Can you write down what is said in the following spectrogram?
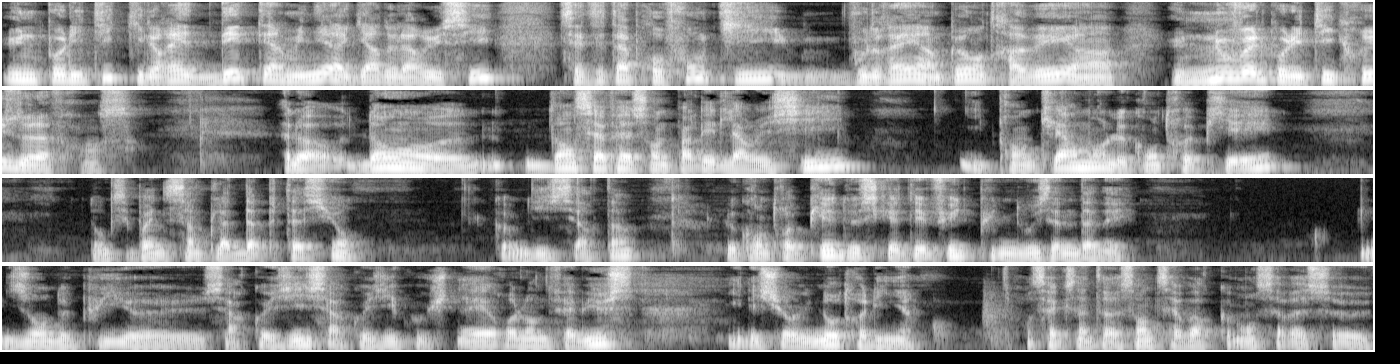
une politique qui aurait déterminé la guerre de la Russie, cet État profond qui voudrait un peu entraver une nouvelle politique russe de la France. Alors, dans, dans sa façon de parler de la Russie, il prend clairement le contre-pied, donc c'est pas une simple adaptation, comme disent certains, le contre-pied de ce qui a été fait depuis une douzaine d'années. Disons depuis euh, Sarkozy, Sarkozy-Kouchner, Hollande-Fabius, il est sur une autre ligne. C'est pour ça que c'est intéressant de savoir comment ça va se,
